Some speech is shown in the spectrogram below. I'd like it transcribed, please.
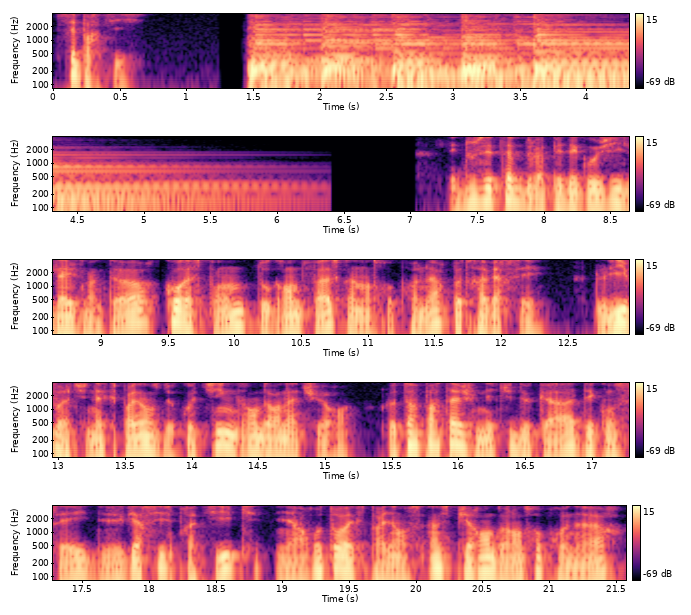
C'est parti Les douze étapes de la pédagogie Live Mentor correspondent aux grandes phases qu'un entrepreneur peut traverser. Le livre est une expérience de coaching grandeur nature. L'auteur partage une étude de cas, des conseils, des exercices pratiques et un retour d'expérience inspirant de l'entrepreneur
